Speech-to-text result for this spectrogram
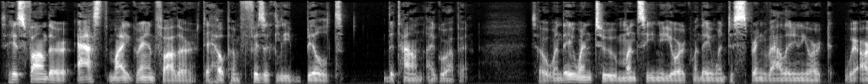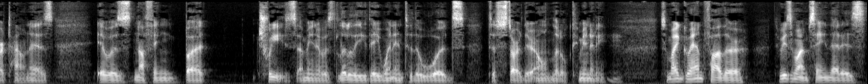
So his father asked my grandfather to help him physically build the town I grew up in. So when they went to Monsey, New York, when they went to Spring Valley, New York, where our town is, it was nothing but trees. I mean, it was literally they went into the woods to start their own little community. Mm. So my grandfather, the reason why I'm saying that is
